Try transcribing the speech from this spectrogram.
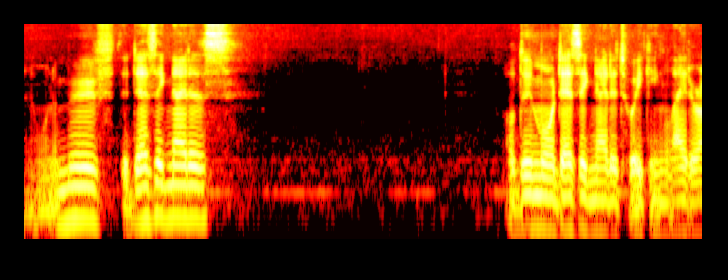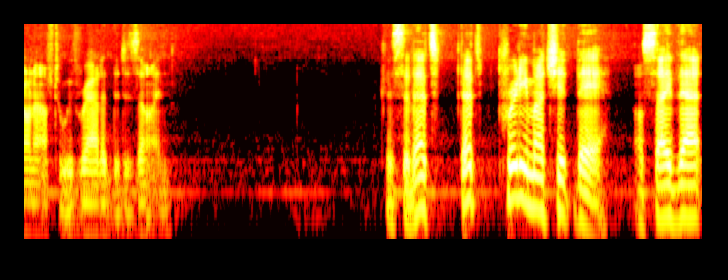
I want to move the designators. I'll do more designator tweaking later on after we've routed the design. Okay, so that's that's pretty much it there. I'll save that.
